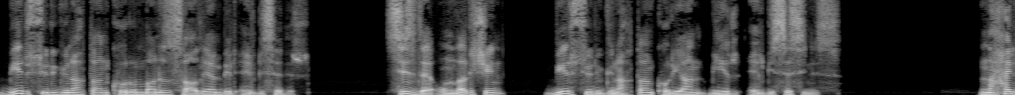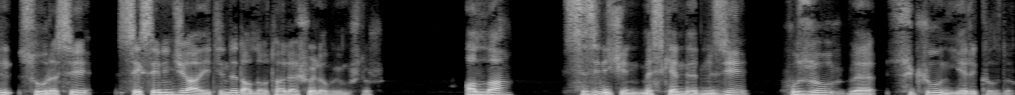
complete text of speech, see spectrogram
bir sürü günahtan korunmanızı sağlayan bir elbisedir. Siz de onlar için bir sürü günahtan koruyan bir elbisesiniz. Nahl suresi 80. ayetinde de Allahu Teala şöyle buyurmuştur. Allah sizin için meskenlerinizi huzur ve sükun yeri kıldı.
